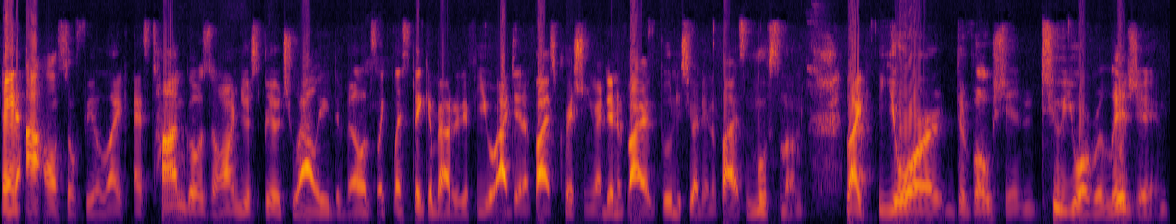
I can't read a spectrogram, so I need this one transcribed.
And I also feel like as time goes on, your spirituality develops. Like, let's think about it. If you identify as Christian, you identify identify as Buddhist, you identify as Muslim, like your devotion to your religion,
